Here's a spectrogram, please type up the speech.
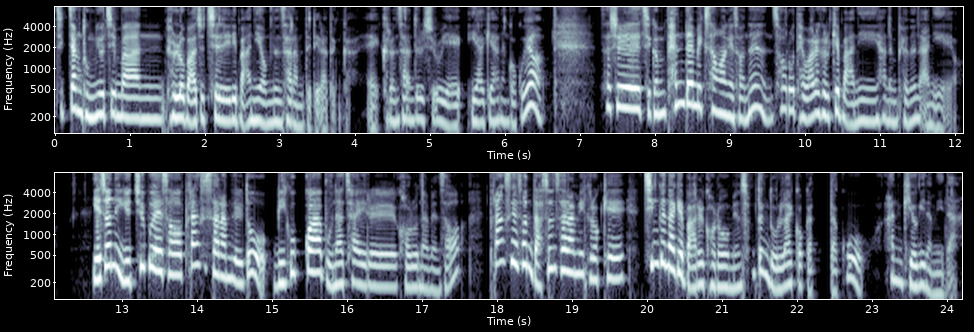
직장 동료지만 별로 마주칠 일이 많이 없는 사람들이라든가, 예, 그런 사람들을 주로 예, 이야기하는 거고요. 사실 지금 팬데믹 상황에서는 서로 대화를 그렇게 많이 하는 편은 아니에요. 예전에 유튜브에서 프랑스 사람들도 미국과 문화 차이를 거론하면서 프랑스에선 낯선 사람이 그렇게 친근하게 말을 걸어오면 섬뜩 놀랄 것 같다고 한 기억이 납니다.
